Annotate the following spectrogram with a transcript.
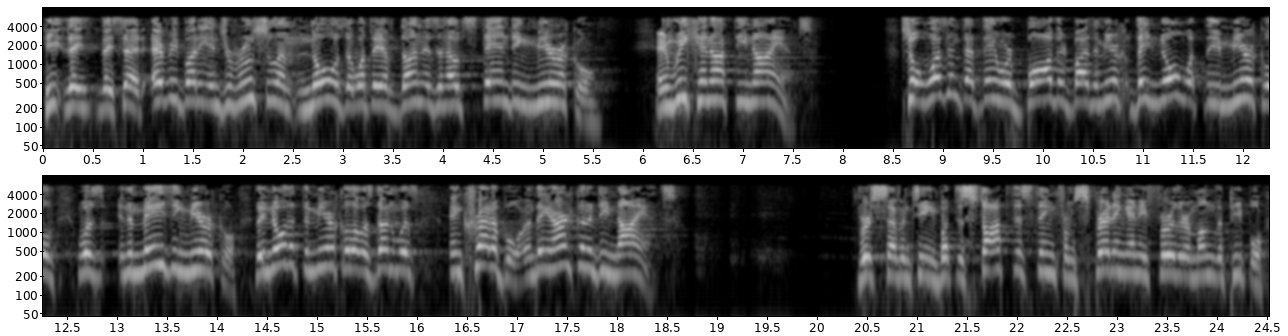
He, they, they said, Everybody in Jerusalem knows that what they have done is an outstanding miracle, and we cannot deny it. So it wasn't that they were bothered by the miracle. They know what the miracle was an amazing miracle. They know that the miracle that was done was incredible, and they aren't going to deny it. Verse 17, but to stop this thing from spreading any further among the people,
